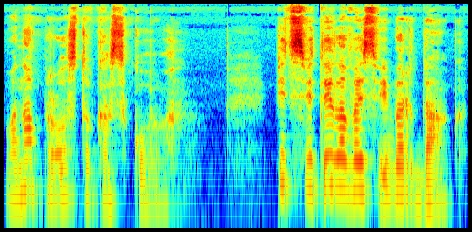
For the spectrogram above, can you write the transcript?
Вона просто казкова. Підсвітила весь свій бардак.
